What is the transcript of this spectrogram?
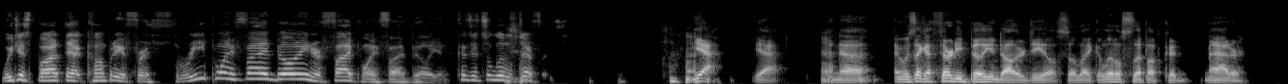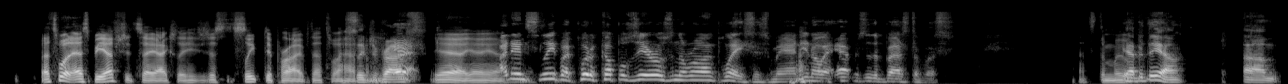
we just bought that company for three point five billion or five point five billion because it's a little difference. Yeah, yeah, Yeah. and uh, it was like a thirty billion dollar deal, so like a little slip up could matter. That's what SBF should say. Actually, he's just sleep deprived. That's what happened. Sleep deprived. Yeah, yeah, yeah. I didn't sleep. I put a couple zeros in the wrong places, man. You know, it happens to the best of us. That's the move. Yeah, but yeah, um,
